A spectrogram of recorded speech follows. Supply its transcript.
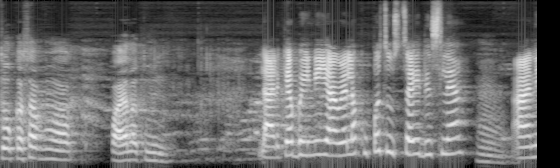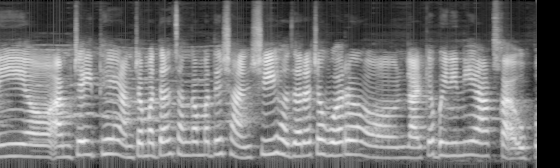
तो कसा पाहिला तुम्ही? लाडक्या बहिणी यावेळेला खूपच उत्साही दिसल्या. आणि आमच्या इथे आमच्या मतदारसंघामध्ये शहाऐंशी हजाराच्या वर लाडक्या बहिणींनी या का उप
